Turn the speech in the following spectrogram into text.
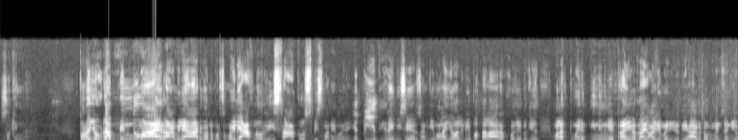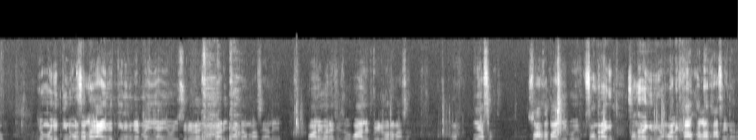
सकिन्न। तर एउटा बिन्दुमा आएर हामीले आँट गर्नुपर्छ। मैले आफ्नो रिस र आक्रोश बिच भनेको होइन। यति धेरै विषयहरू छन् कि मलाई यो अलरेडी पत्ता लगाएर खोजेको चिज मलाई मैले तिन मिनट ट्राई गर्दा अहिले मैले यो देखाएको डकुमेन्ट छ नि यो। यो मैले तिन वर्ष लगाएँ भने तिन मिनटमै यहाँ यो श्रीराजीको गाडी पल्टाउनु भएको छ यहाँले। उहाँले गरेको चिज हो। उहाँले ट्विट गर्नुभएको छ। अँ, यहाँ छ। स्वार्थबाजीको चन्द्रागिरी चन्द्रागिरीको उहाँले खाएको कसलाई थाहा छैन र?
